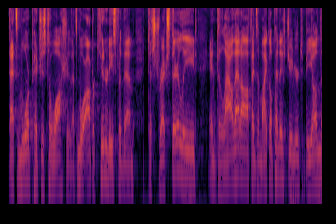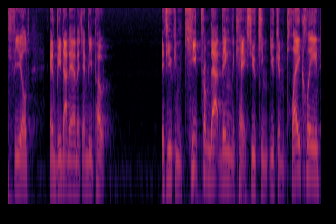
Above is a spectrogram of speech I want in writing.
That's more pitches to Washington. That's more opportunities for them to stretch their lead and to allow that offense and Michael Penix Jr. to be on the field and be dynamic and be potent. If you can keep from that being the case, you can you can play clean,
